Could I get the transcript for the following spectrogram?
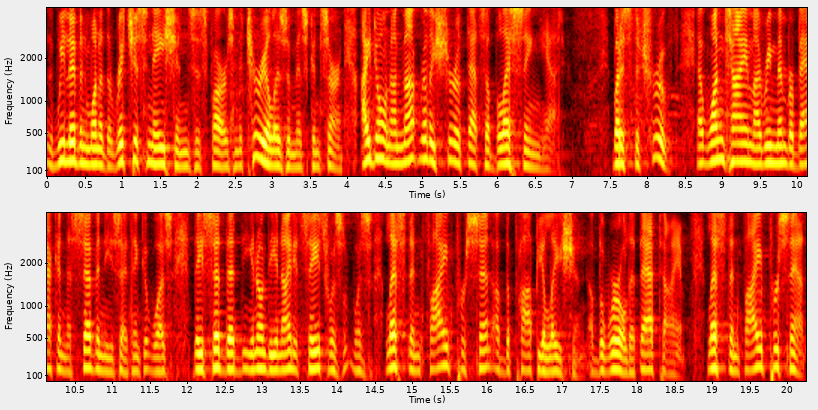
we live in one of the richest nations as far as materialism is concerned. I don't, I'm not really sure if that's a blessing yet but it's the truth. At one time, I remember back in the 70s, I think it was, they said that, you know, the United States was, was less than 5% of the population of the world at that time. Less than 5%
